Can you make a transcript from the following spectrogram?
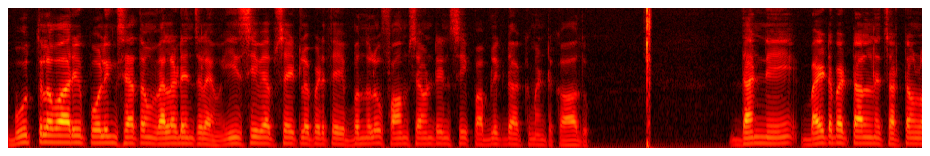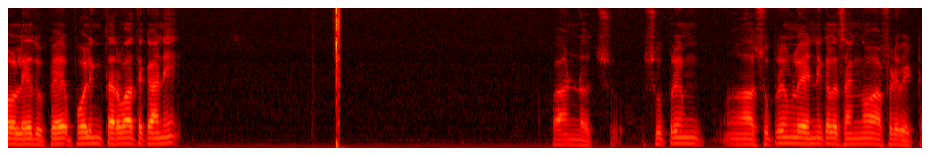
బూత్ల వారీ పోలింగ్ శాతం వెల్లడించలేము. ఈసీ వెబ్సైట్లో పెడితే ఇబ్బందులు. Form seventeen C public document కాదు. దాన్ని బయట పెట్టాలనే చట్టంలో లేదు. పే పోలింగ్ తర్వాత కానీ పండొచ్చు. సుప్రీం సుప్రీంలో ఎన్నికల సంఘం అఫిడవిట్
